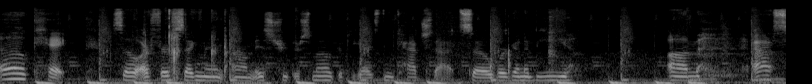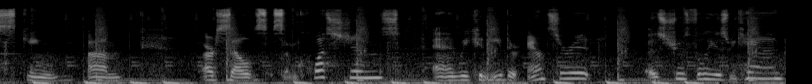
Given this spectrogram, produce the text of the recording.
Okay, so our first segment um, is Truth or Smoke. If you guys didn't catch that, so we're gonna be um, asking um, ourselves some questions, and we can either answer it as truthfully as we can,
